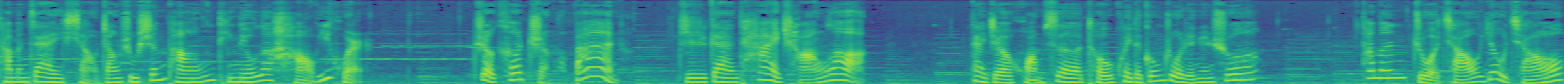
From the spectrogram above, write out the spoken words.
他们在小樟树身旁停留了好一会儿。这棵怎么办？枝干太长了。戴着黄色头盔的工作人员说：“他们左瞧右瞧，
